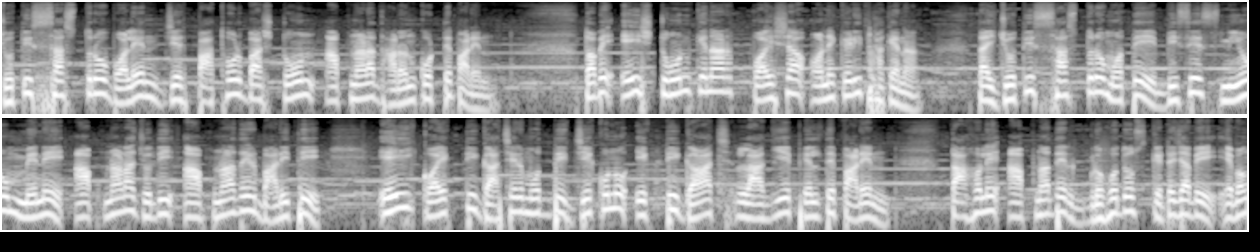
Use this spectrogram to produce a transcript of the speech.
জ্যোতিষশাস্ত্র বলেন যে পাথর বা স্টোন আপনারা ধারণ করতে পারেন। তবে এই স্টোন কেনার পয়সা অনেকেরই থাকে না। তাই জ্যোতিষশাস্ত্র মতে বিশেষ নিয়ম মেনে আপনারা যদি আপনাদের বাড়িতে এই কয়েকটি গাছের মধ্যে যে কোনো একটি গাছ লাগিয়ে ফেলতে পারেন, তাহলে আপনাদের গ্রহদোষ কেটে যাবে এবং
